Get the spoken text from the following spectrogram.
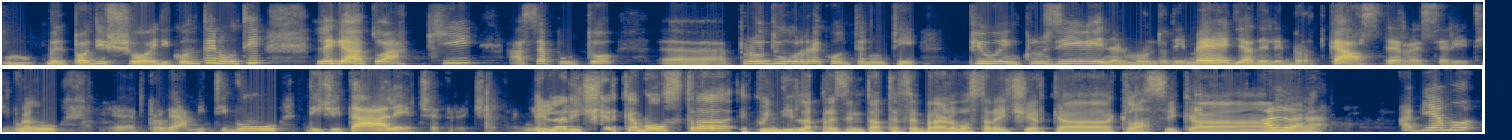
un, bel po' di show e di contenuti legato a chi ha saputo eh, produrre contenuti più inclusivi nel mondo dei media, delle broadcaster, serie tv, eh, programmi tv, digitale, eccetera, eccetera. Quindi... E la ricerca vostra, e quindi la presentate a febbraio, la vostra ricerca classica? Allora, abbiamo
